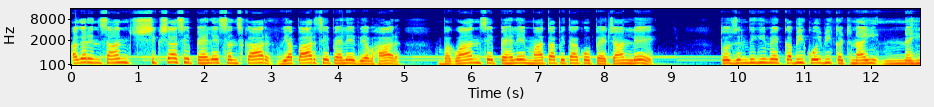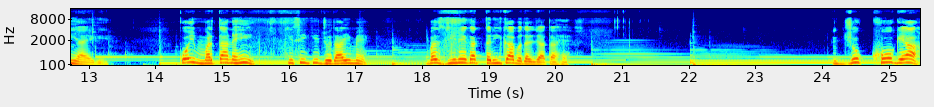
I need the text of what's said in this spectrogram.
अगर इंसान शिक्षा से पहले, संस्कार, व्यापार से पहले, व्यवहार, भगवान से पहले माता पिता को पहचान ले तो ज़िंदगी में कभी कोई भी कठिनाई नहीं आएगी। कोई मरता नहीं, किसी की जुदाई में। बस जीने का तरीका बदल जाता है। जो खो गया,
